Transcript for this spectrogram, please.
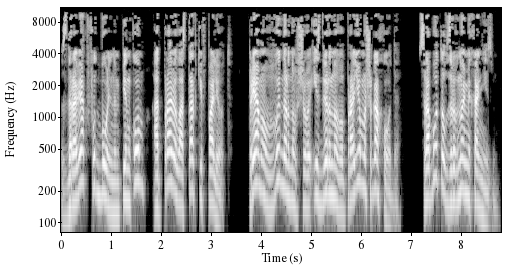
здоровяк футбольным пинком отправил остатки в полет. Прямо в вынырнувшего из дверного проема шагохода. Сработал взрывной механизм.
